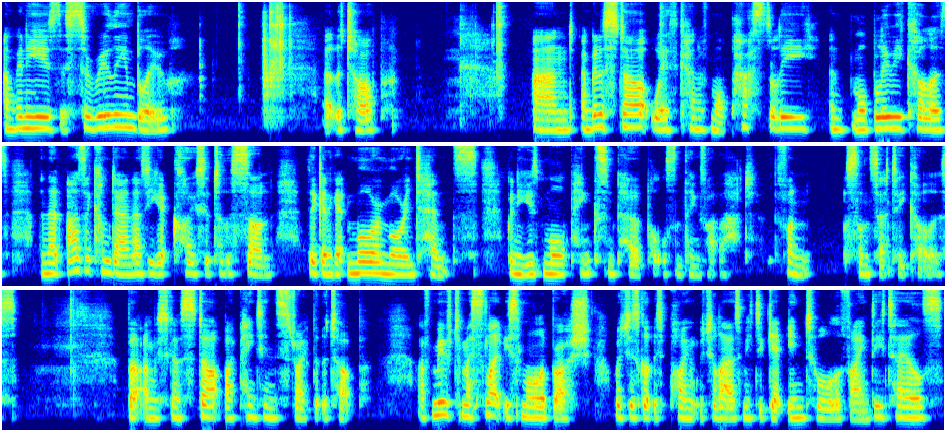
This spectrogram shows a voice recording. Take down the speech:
I'm going to use this cerulean blue at the top and I'm going to start with kind of more pastely and more bluey colours and then as I come down as you get closer to the sun they're going to get more and more intense. I'm going to use more pinks and purples and things like that, fun sunsetty colours. But I'm just going to start by painting the stripe at the top. I've moved to my slightly smaller brush which has got this point which allows me to get into all the fine details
